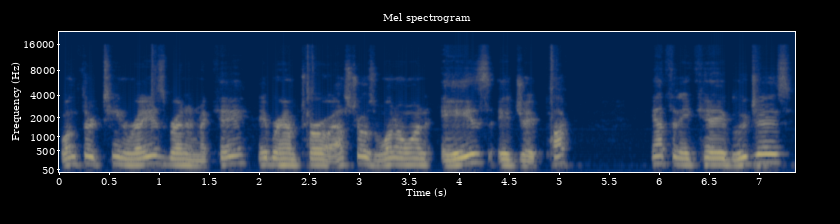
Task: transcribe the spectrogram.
113 Rays, Brendan McKay, Abraham Toro Astros, 101 A's, AJ Puk, Anthony Kay. Blue Jays,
